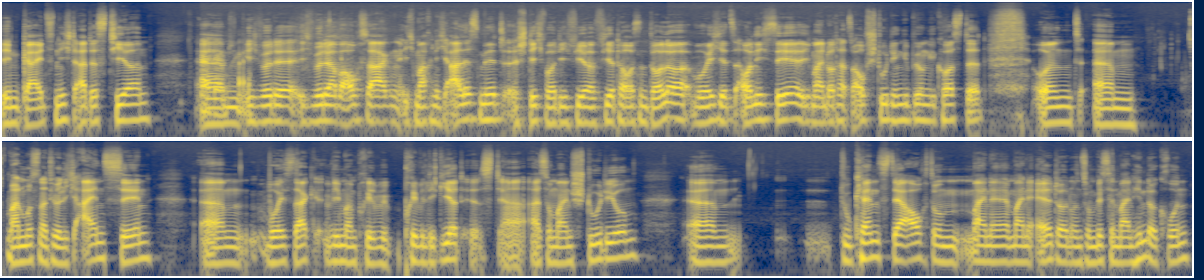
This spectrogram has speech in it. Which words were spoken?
den Geiz nicht attestieren. Ähm, ich, würde, ich würde aber auch sagen, ich mache nicht alles mit. Stichwort die 4.000 Dollar, wo ich jetzt auch nicht sehe. Ich meine, dort hat es auch Studiengebühren gekostet. Und ähm, man muss natürlich eins sehen, ähm, wo ich sage, wie man pri privilegiert ist. Ja? Also mein Studium, ähm, du kennst ja auch so meine, meine Eltern und so ein bisschen meinen Hintergrund.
